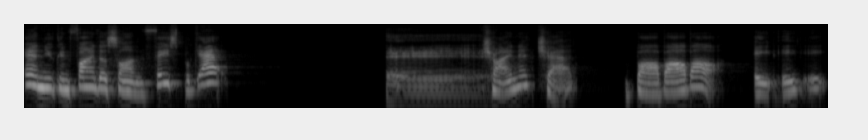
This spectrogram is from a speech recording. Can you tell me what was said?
and you can find us on Facebook at Eh, China Chat Ba Ba Ba eight eight eight.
